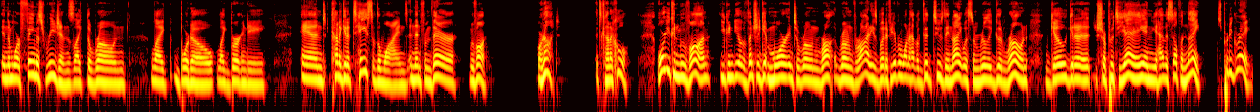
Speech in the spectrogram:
in the more famous regions like the Rhone, like Bordeaux, like Burgundy, and kind of get a taste of the wines. And then from there, move on or not. It's kind of cool. Or you can move on. You can you know, eventually get more into Rhone, Rhone varieties. But if you ever want to have a good Tuesday night with some really good Rhone, go get a Chapoutier and you have yourself a night. It's pretty great.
